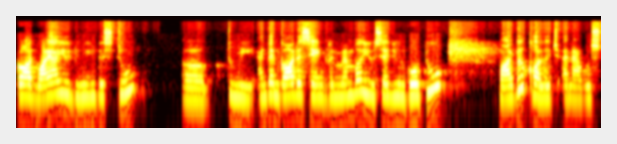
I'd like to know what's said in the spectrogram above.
God, why are you doing this to, uh, to me? And then God is saying, remember, you said you'll go to Bible college. And I was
